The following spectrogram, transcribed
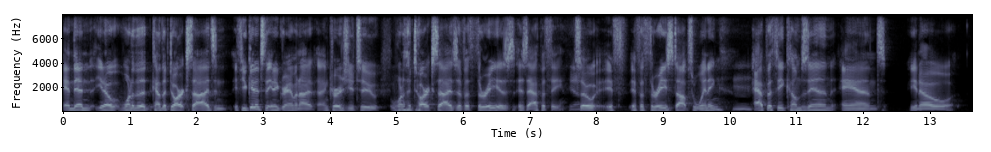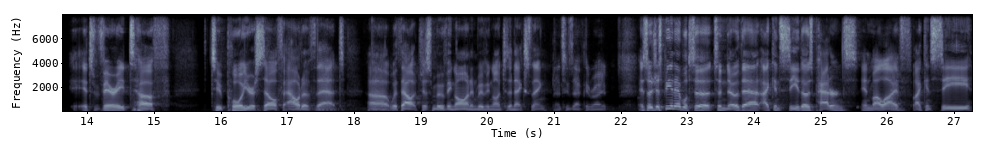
And then, you know, one of the kind of the dark sides, and if you get into the Enneagram, and I, I encourage you to, one of the dark sides of a three is is apathy. Yeah. So if if a three stops winning, mm. apathy comes in, and you know, it's very tough to pull yourself out of that uh, without just moving on and moving on to the next thing. That's exactly right. And so just being able to to know that, I can see those patterns in my life. Yeah. I can see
